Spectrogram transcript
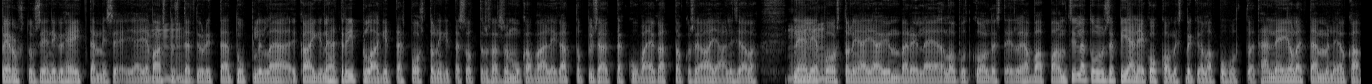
perustuu siihen niin heittämiseen ja, ja mm-hmm. vastustajat mm-hmm. yrittää tuplilla ja kaikki nähdään triplaakin tässä Bostonikin tässä ottelusarjassa on mukavaa, eli katso pysäyttää kuva ja katsoa, kun se ajaa, niin siellä on mm-hmm. neljä Bostonia ja ympärillä ja loput Golden State ihan vapaa, mutta sillä tulee se pieni koko, mistä mekin ollaan puhuttu, että hän ei ole tämmöinen, joka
